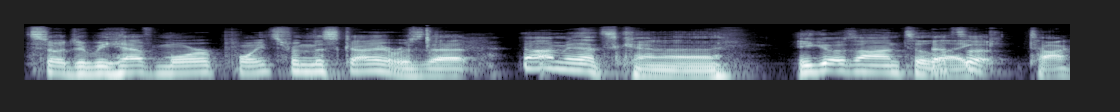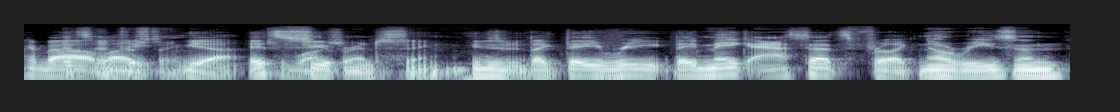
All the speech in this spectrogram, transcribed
so did we have more points from this guy or was that? No, I mean that's kind of. He goes on to That's like a- talk about it's like interesting. yeah, it's super interesting. He just, like they re they make assets for like no reason,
